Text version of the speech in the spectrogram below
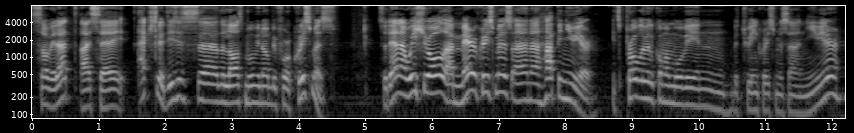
So with that, I say, actually, this is uh, the last movie now before Christmas. So then I wish you all a Merry Christmas and a Happy New Year. It's probably will come a movie in between Christmas and New Year.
